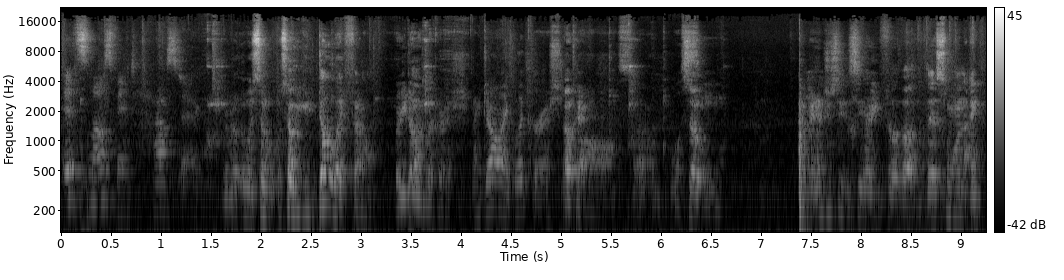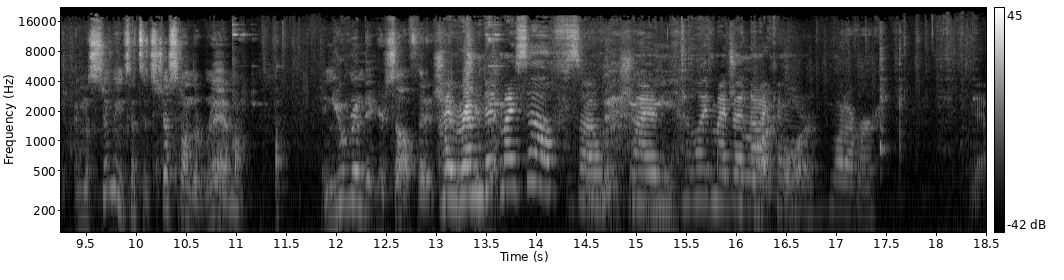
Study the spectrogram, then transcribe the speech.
It smells fantastic. So, so you don't like fennel, or you don't like licorice? I don't like licorice Okay. at all, so we'll So- see. I'm interested to see how you feel about this one. I, I'm assuming since it's just on the rim, and you rimmed it yourself, that it should. I rimmed it myself, so Then it should I laid my bed now. I can hardcore. whatever. Yeah,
